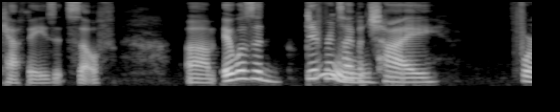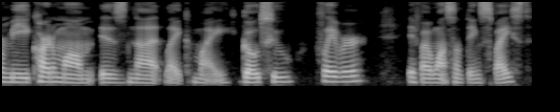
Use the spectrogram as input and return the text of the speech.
cafes itself. Um, it was a different type of chai for me. Cardamom is not like my go-to flavor if I want something spiced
